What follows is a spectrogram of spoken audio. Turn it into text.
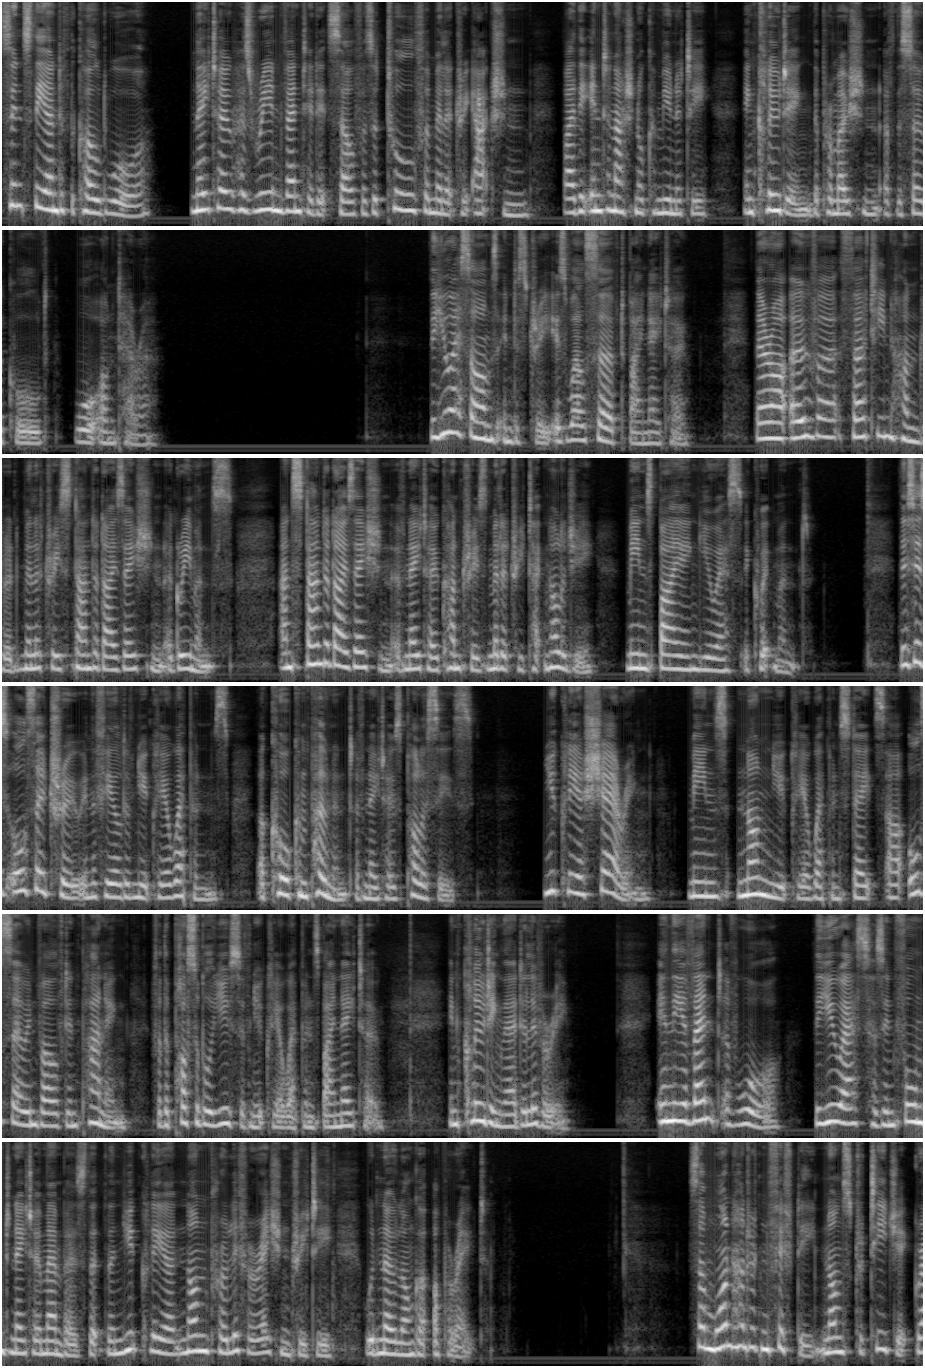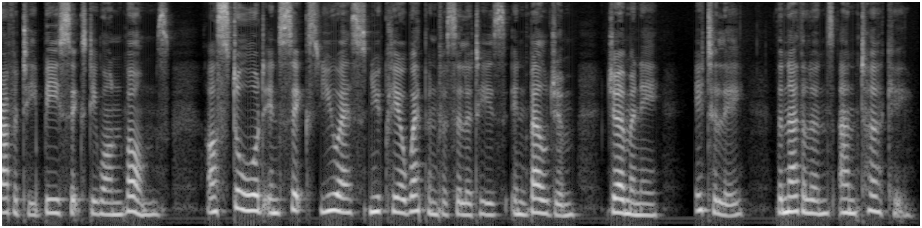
since the end of the Cold War, NATO has reinvented itself as a tool for military action by the international community, including the promotion of the so called War on Terror. The US arms industry is well served by NATO. There are over 1,300 military standardization agreements, and standardization of NATO countries' military technology means buying US equipment. This is also true in the field of nuclear weapons, a core component of NATO's policies. Nuclear sharing means non nuclear weapon states are also involved in planning for the possible use of nuclear weapons by NATO, including their delivery. In the event of war, the US has informed NATO members that the Nuclear Non Proliferation Treaty would no longer operate. Some 150 non strategic gravity B 61 bombs are stored in six US nuclear weapon facilities in Belgium, Germany, Italy, the Netherlands, and Turkey.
